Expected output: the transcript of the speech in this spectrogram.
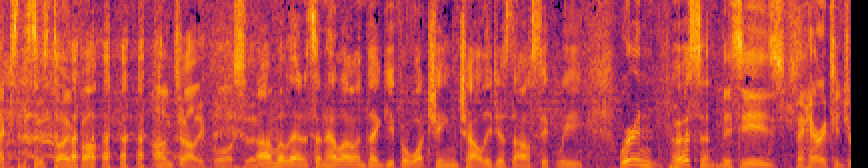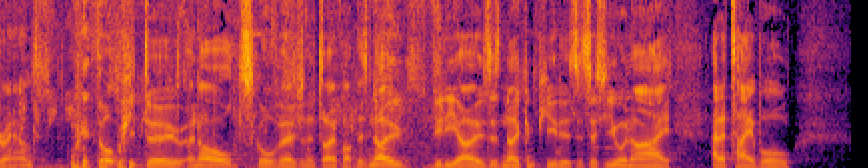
Relax. This is Tofop. I'm Charlie Clausen. I'm Wil Anderson. Hello, and thank you for watching. Charlie just asked if we we're in person. This is for Heritage Round. We thought we'd do an old school version of Tofop. There's no videos, there's no computers. It's just you and I at a table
